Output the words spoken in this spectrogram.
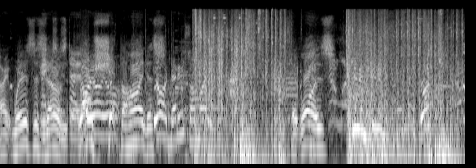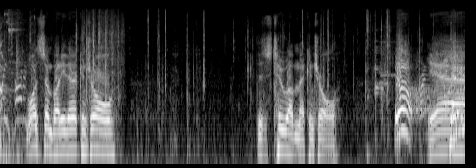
Alright, where's the Being zone? sustained. Oh Yo, yo, yo. shit, behind us. Yo, there is somebody. It was. Was somebody there at control. There's two of them at control. Yo. Yeah,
